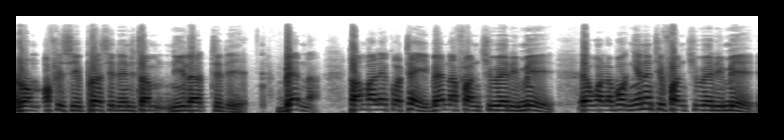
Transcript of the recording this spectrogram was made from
ron office yi président itam nii la tëddee benn tàmbale ko tey benn fan ci weeri mai e wala boog ñeneenti fan ci weeri mai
